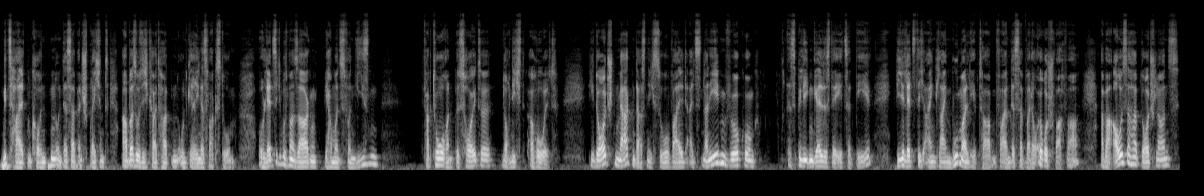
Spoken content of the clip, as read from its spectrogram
mithalten konnten und deshalb entsprechend Arbeitslosigkeit hatten und geringes Wachstum. Und letztlich muss man sagen, wir haben uns von diesen Faktoren bis heute noch nicht erholt. Die Deutschen merken das nicht so, weil als Nebenwirkung des billigen Geldes der EZB wir letztlich einen kleinen Boom erlebt haben, vor allem deshalb, weil der Euro schwach war. Aber außerhalb Deutschlands,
